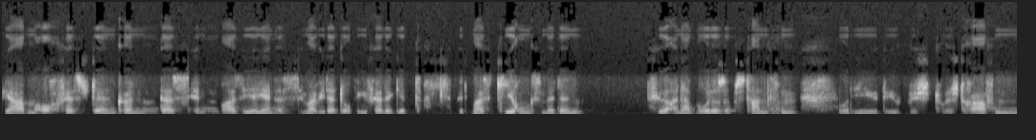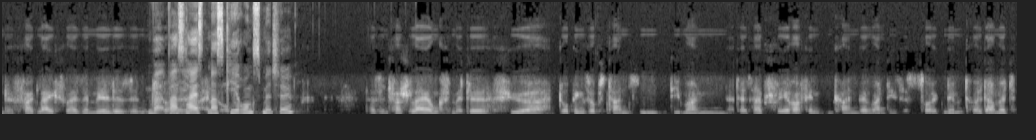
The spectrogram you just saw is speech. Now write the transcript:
Wir haben auch feststellen können, dass in Brasilien es immer wieder Dopingfälle gibt mit Maskierungsmitteln, für anabole Substanzen, wo die, die Strafen vergleichsweise milde sind. Was heißt Maskierungsmittel? Das sind Verschleierungsmittel für Dopingsubstanzen, die man deshalb schwerer finden kann, wenn man dieses Zeug nimmt, weil damit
